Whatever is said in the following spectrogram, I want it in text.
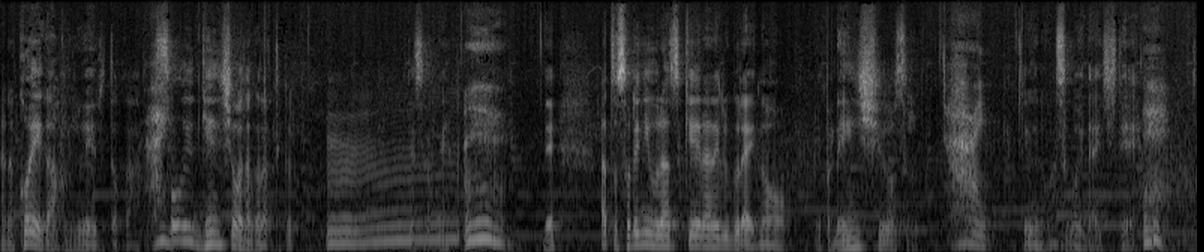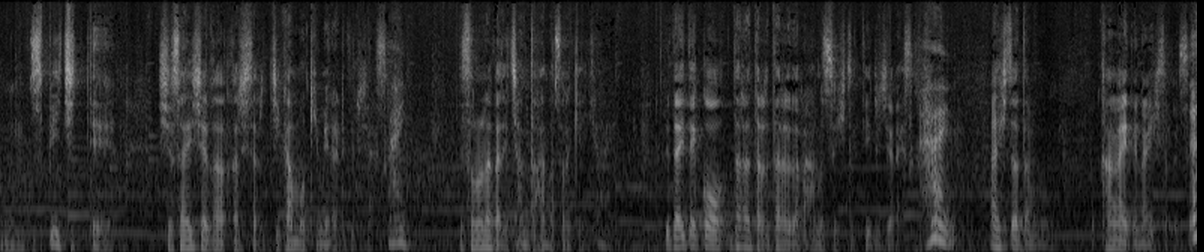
あの声が震えるとか、はい。そういう現象はなくなってくる。んですよね。ええ。であとそれに裏付けられるぐらいのやっぱ練習をする。はい。っていうのがすごい大事で、ええ。うん。スピーチって主催者側からしたら時間も決められてるじゃないですか、はい。でその中でちゃんと話さなきゃいけない。で大体こうだらだらだらだら話す人っているじゃないですか。はい。ああいう人は多分考えてない人ですよ。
